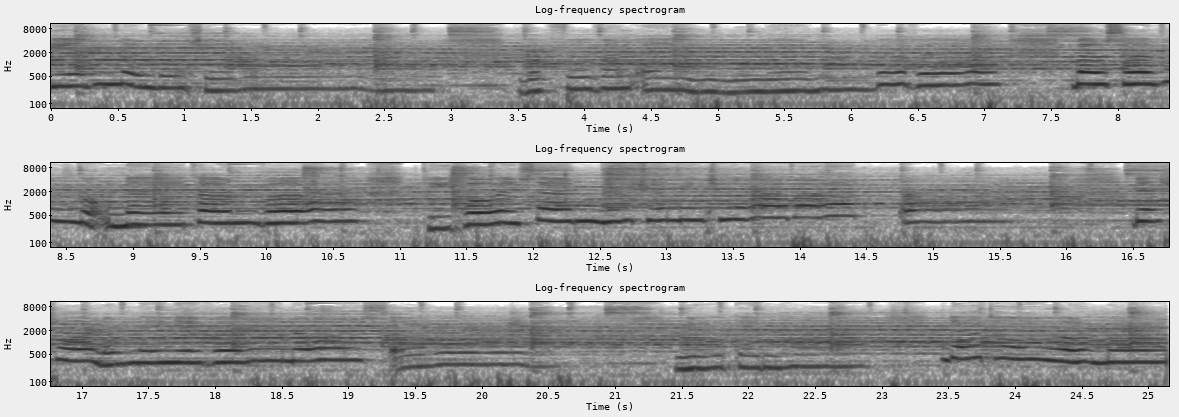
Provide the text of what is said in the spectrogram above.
khiến em mong chờ. Góc phố vắng anh mình em bơ vơ. Bao giấc mộng này tan vỡ. Thì thôi xem những chuyện mình chưa bắt đầu. Để cho lòng này nhảy với nỗi sầu như cành hoa đã thôi hoa màu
